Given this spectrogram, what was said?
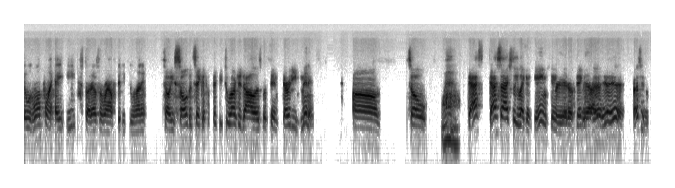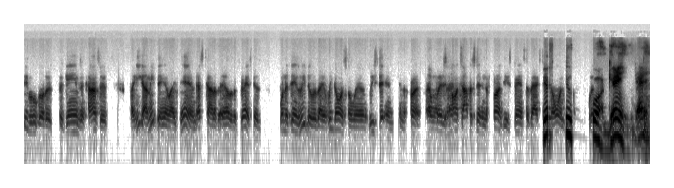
It was 1.8 each, so that was around 5,200. So he sold the ticket for fifty two hundred dollars within thirty minutes. Um, so Wow. that's that's actually like a game changer. Creative. Think Yeah, yeah, yeah. Especially for people who go to, to games and concerts. Like, he got me thinking, like, damn, that's kind of a hell of a experience. Because one of the things we do is, like, if we going somewhere, we sit in, in the front. Like, but on top of sitting in the front, the experience of actually going. Fifty-two For a game, damn.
